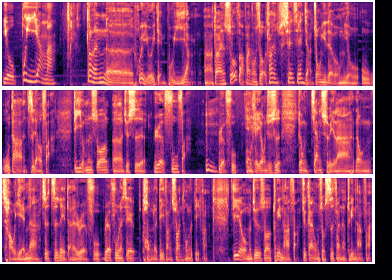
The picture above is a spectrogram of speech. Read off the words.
有不一样吗？当然，呃，会有一点不一样啊。当然，手法范围说，他先先讲中医的，我们有五五大治疗法。第一，我们说，呃，就是热敷法，嗯，热敷我们可以用，就是用姜水啦，那种草盐呐，这之类的热敷，热敷那些痛的地方、酸痛的地方。第二，我们就是说推拿法，就刚才我们所示范的推拿法。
